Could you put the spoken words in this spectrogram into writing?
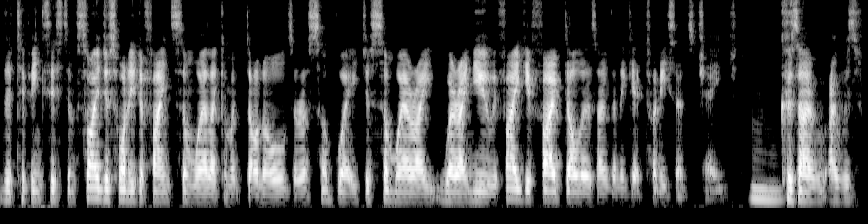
the tipping system. So I just wanted to find somewhere like a McDonald's or a Subway, just somewhere I where I knew if I give five dollars, I'm going to get twenty cents change hmm. because mm. I I was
